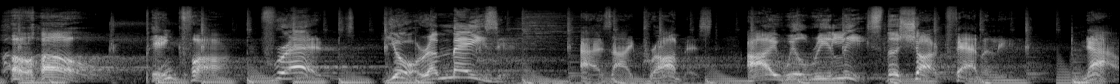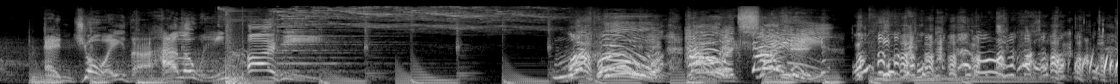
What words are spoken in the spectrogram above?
Ho ho! Pinkfong, friends, you're amazing! As I promised, I will release the shark family. Now, enjoy the Halloween party! Exciting!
